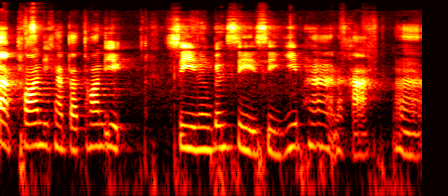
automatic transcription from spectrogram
ตัดทอนอีกค่ะ ตัดทอนอีก4 1เป็น4 4 25นะคะอ่า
